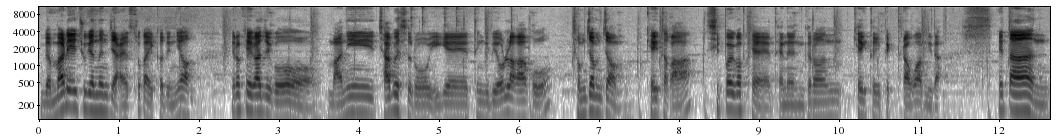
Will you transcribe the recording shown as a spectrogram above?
몇 마리 죽였는지 알 수가 있거든요. 이렇게 해가지고 많이 잡을수록 이게 등급이 올라가고 점점점 캐릭터가 시뻘겋게 되는 그런 캐릭터 이펙트라고 합니다. 일단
